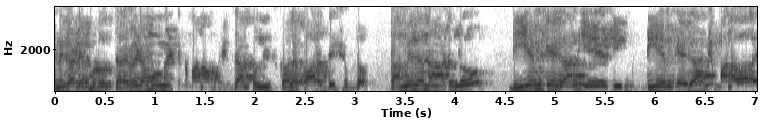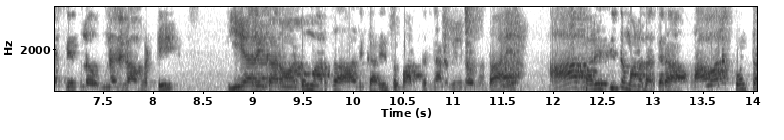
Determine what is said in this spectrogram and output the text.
ఎందుకంటే ఇప్పుడు ద్రవిడ మూమెంట్ మనం ఎగ్జాంపుల్ తీసుకోవాలి భారతదేశంలో. తమిళనాడులో డిఎంకే కానీ ఏ డిఎంకే కానీ మన వాళ్ళ చేతిలో ఉన్నది కాబట్టి ఈ అధికారం అటు మారుతుంది ఆ అధికారం ఇటు మారుతుంది కానీ వేరే అని ఆ పరిస్థితి మన దగ్గర రావాలి. కొంత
